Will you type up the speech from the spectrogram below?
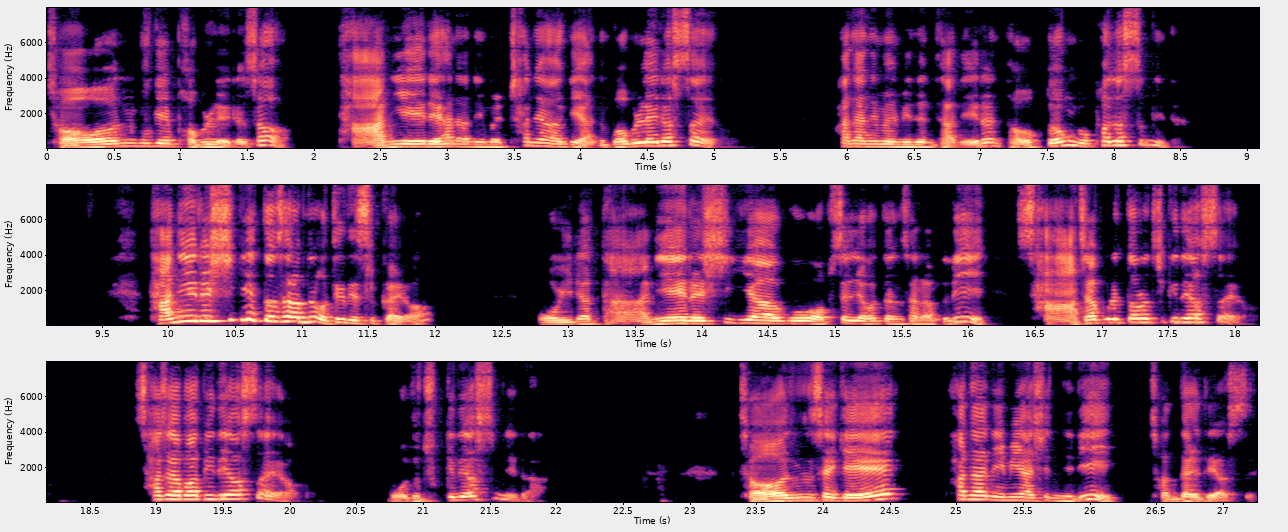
전국의 법을 내려서 다니엘의 하나님을 찬양하게 하는 법을 내렸어요. 하나님을 믿은 다니엘은 더욱더욱 높아졌습니다. 다니엘을 시기했던 사람들은 어떻게 됐을까요? 오히려 다니엘을 시기하고 없애려고 했던 사람들이 사자굴에 떨어지게 되었어요. 사자밥이 되었어요. 모두 죽게 되었습니다. 전 세계에 하나님이 하신 일이 전달되었어요.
